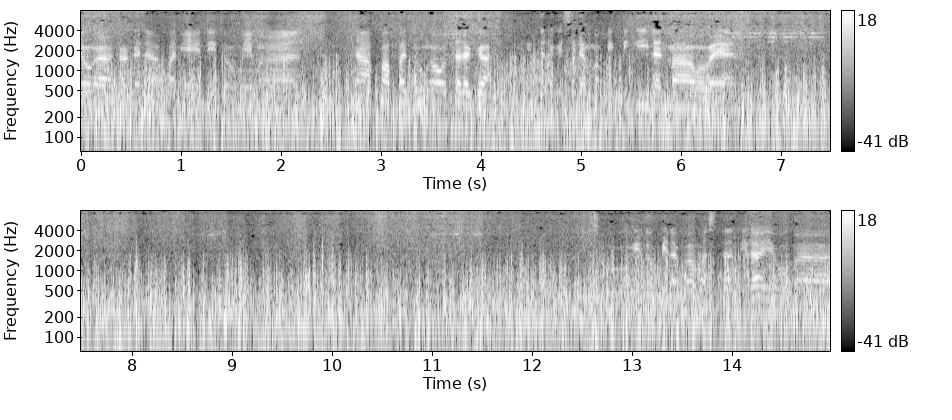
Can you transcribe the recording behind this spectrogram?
Yung kaganapan ngayon dito. May mga napapadungaw talaga. Hindi talaga sila mapipigilan mga kababayan. So ito pinagmamasdan nila yung uh,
